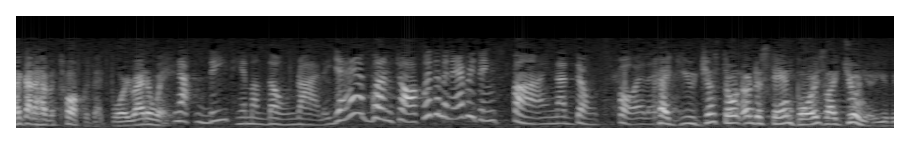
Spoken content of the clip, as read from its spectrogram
I gotta have a talk with that boy right away. Now, leave him alone, Riley. You had one talk with him, and everything's fine. Now, don't spoil it. Peg, you just don't understand boys like Junior. You.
